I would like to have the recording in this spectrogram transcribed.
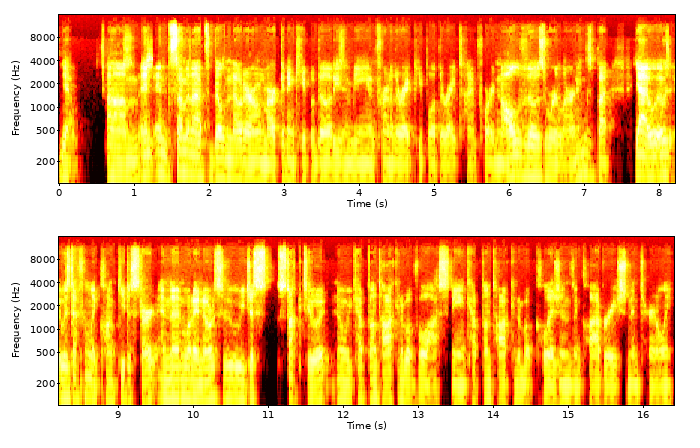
Yeah um, and and some of that's building out our own marketing capabilities and being in front of the right people at the right time for it and all of those were learnings but yeah it was it was definitely clunky to start and then what i noticed is we just stuck to it and we kept on talking about velocity and kept on talking about collisions and collaboration internally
